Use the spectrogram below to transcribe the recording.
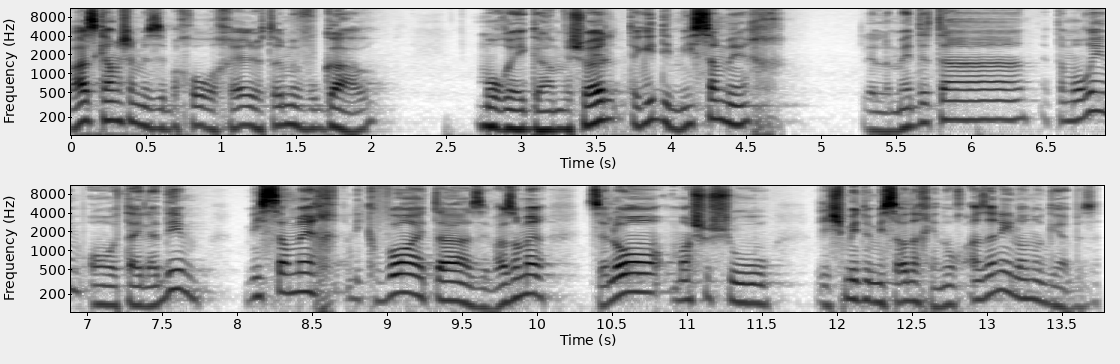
ואז קם שם איזה בחור אחר, יותר מבוגר, מורה גם, ושואל, תגידי, מי שמך ללמד את, ה, את המורים או את הילדים? מי שמך לקבוע את הזה? ואז אומר, זה לא משהו שהוא רשמית במשרד החינוך, אז אני לא נוגע בזה.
